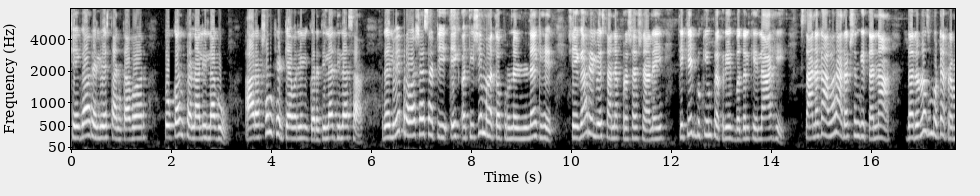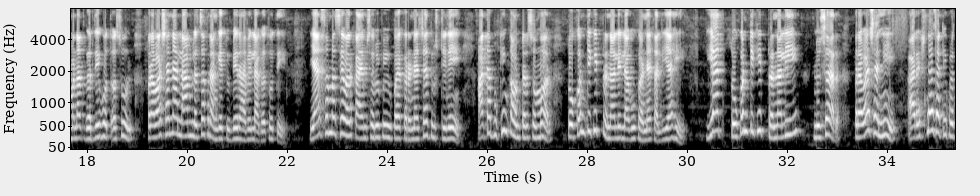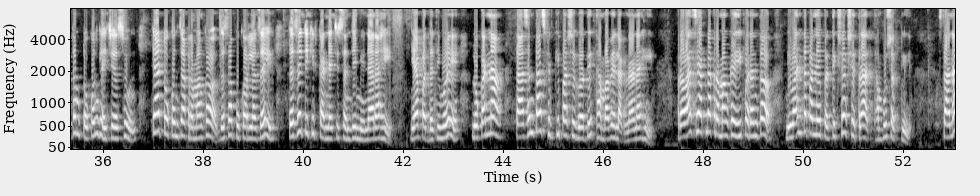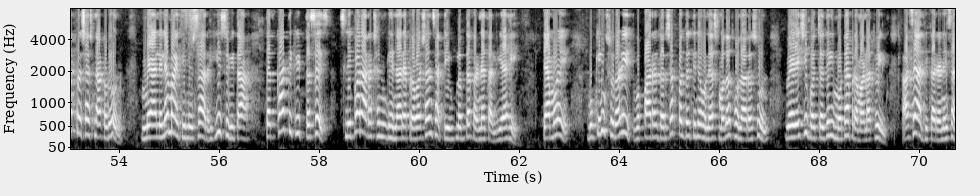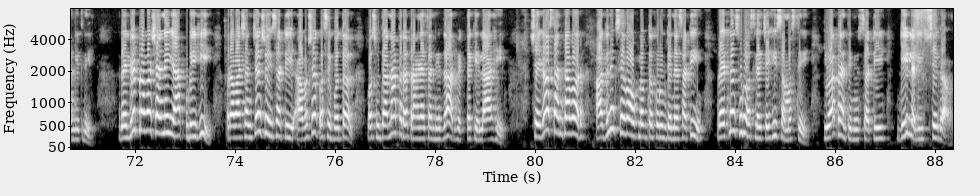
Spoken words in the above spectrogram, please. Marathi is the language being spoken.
शेगाव रेल्वे स्थानकावर टोकन प्रणाली लागू. आरक्षण खिडक्यावरील गर्दीला दिलासा. रेल्वे प्रवाशासाठी एक अतिशय महत्त्वपूर्ण निर्णय घेत शेगाव रेल्वे स्थानक प्रशासनाने तिकीट बुकिंग प्रक्रियेत बदल केला आहे. स्थानकावर आरक्षण घेताना दररोज मोठ्या प्रमाणात गर्दी होत असून प्रवाशांना लांबलचक रांगेत उभे राहावे लागत होते. या समस्येवर कायमस्वरूपी उपाय करण्याच्या दृष्टीने आता बुकिंग काउंटरसमोर टोकन तिकीट प्रणाली लागू करण्यात आली आहे. या टोकन तिकीट प्रणालीनुसार प्रवाशांनी आरक्षणासाठी प्रथम टोकन घ्यायचे असून त्या टोकनचा क्रमांक जसा पुकारला जाईल तसे तिकीट काढण्याची संधी मिळणार आहे. या पद्धतीमुळे लोकांना तासन तास खिडकीपाशी गर्दीत थांबावे लागणार नाही. प्रवासी आपला क्रमांक येईपर्यंत निवांतपणे प्रतीक्षा क्षेत्रात थांबू शकतील. स्थानक प्रशासनाकडून मिळालेल्या माहितीनुसार ही सुविधा तत्काळ तिकीट तसेच स्लीपर आरक्षण घेणाऱ्या प्रवाशांसाठी उपलब्ध करण्यात आली आहे. त्यामुळे बुकिंग सुरळीत व पारदर्शक पद्धतीने होण्यास मदत होणार असून वेळेची बचतही मोठ्या प्रमाणात होईल असे अधिकाऱ्यांनी सांगितले. रेल्वे प्रवाशांनी यापुढेही प्रवाशांच्या सोयीसाठी आवश्यक असे बदल व सुधारणा करत राहण्याचा निर्धार व्यक्त केला आहे. शेगाव स्थानकावर आधुनिक सेवा उपलब्ध करून देण्यासाठी प्रयत्न सुरू असल्याचेही समजते. युवा क्रांती न्यूजसाठी डी ललित शेगाव.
